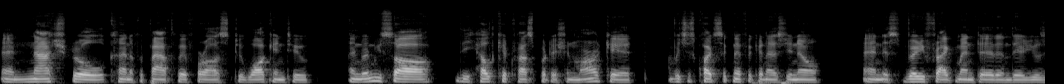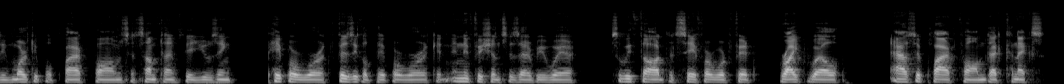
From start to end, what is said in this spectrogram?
a natural kind of a pathway for us to walk into. And when we saw the healthcare transportation market, which is quite significant, as you know, and it's very fragmented, and they're using multiple platforms, and sometimes they're using paperwork, physical paperwork, and inefficiencies everywhere. So we thought that Safr would fit right well as a platform that connects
